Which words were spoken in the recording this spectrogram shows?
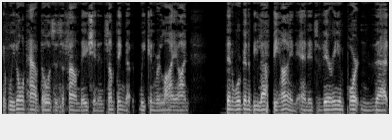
If we don't have those as a foundation and something that we can rely on, then we're going to be left behind. And it's very important that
